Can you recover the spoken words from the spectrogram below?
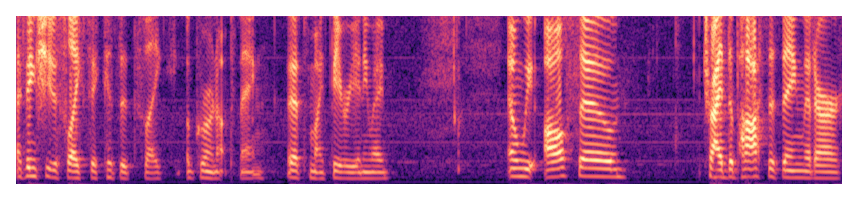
I think she just likes it because it's like a grown up thing. That's my theory, anyway. And we also tried the pasta thing that our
